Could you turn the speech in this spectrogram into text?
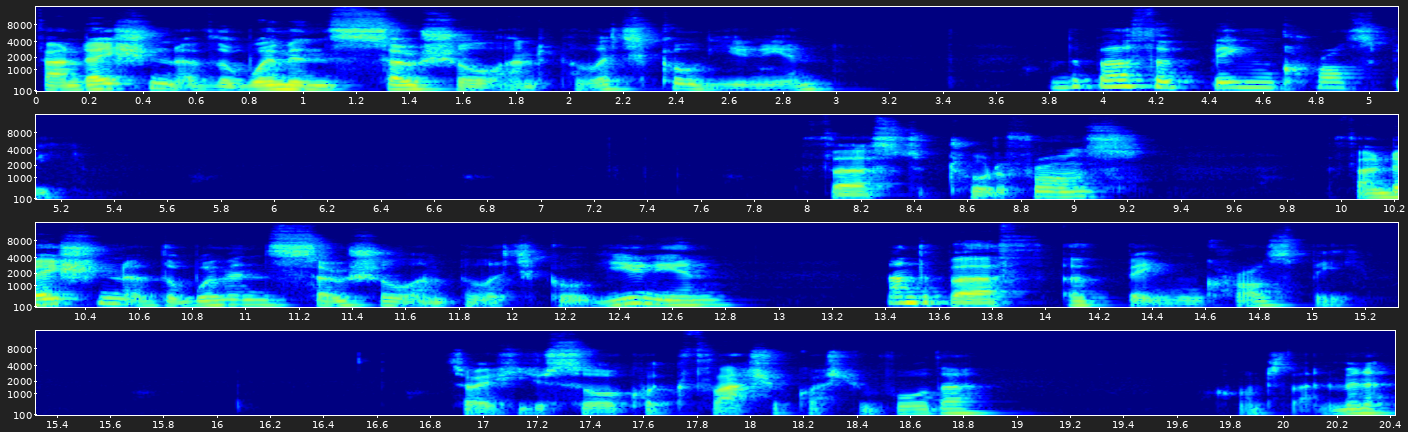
foundation of the Women's Social and Political Union the birth of Bing Crosby. First Tour de France, the foundation of the Women's Social and Political Union, and the birth of Bing Crosby. Sorry if you just saw a quick flash of question four there. Come on to that in a minute.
